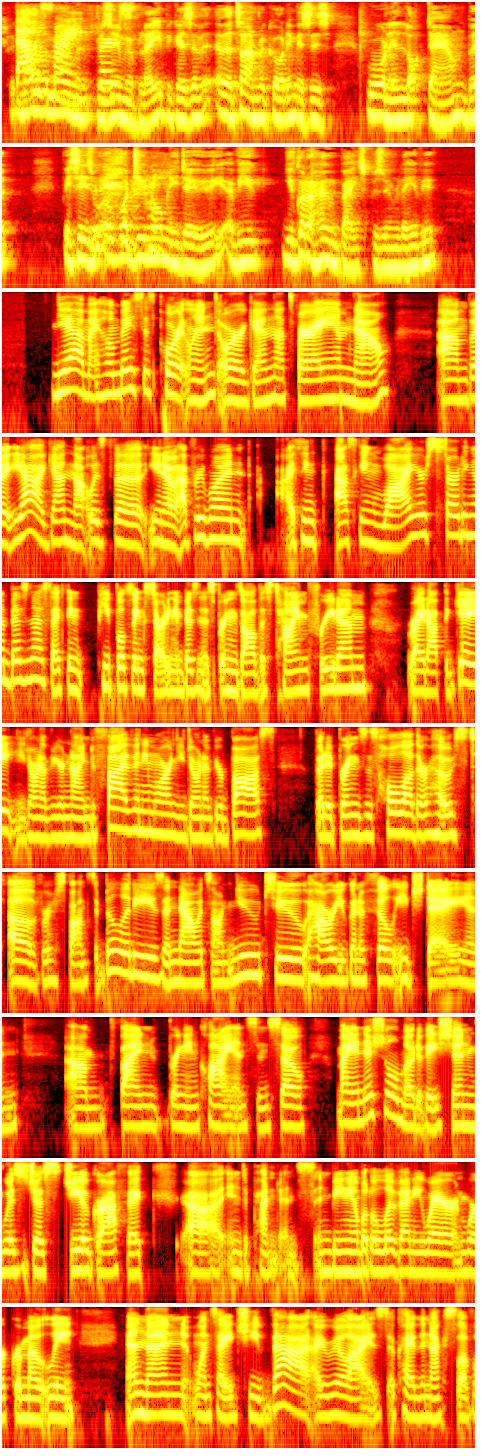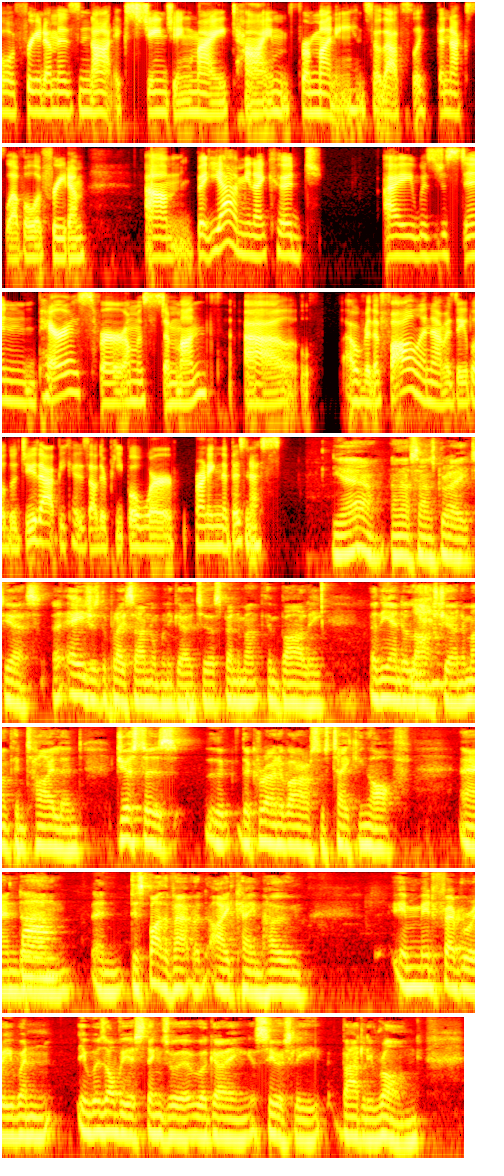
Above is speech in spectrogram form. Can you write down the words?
But that not was at the moment, first... presumably, because at the time recording, this is we're all in lockdown. But this is what do you normally do? Have you you've got a home base, presumably, have you? Yeah, my home base is Portland, Oregon. That's where I am now. Um, but yeah, again, that was the you know everyone I think asking why you're starting a business, I think people think starting a business brings all this time freedom right out the gate. You don't have your nine to five anymore and you don't have your boss, but it brings this whole other host of responsibilities. And now it's on you to how are you going to fill each day and um, find bringing clients. And so my initial motivation was just geographic uh, independence and being able to live anywhere and work remotely and then once I achieved that, I realized, okay, the next level of freedom is not exchanging my time for money. And so that's like the next level of freedom. Um, but yeah, I mean, I could, I was just in Paris for almost a month uh, over the fall, and I was able to do that because other people were running the business. Yeah, and that sounds great. Yes. Asia is the place I normally go to. I spend a month in Bali at the end of last yeah. year and a month in Thailand, just as the, the coronavirus was taking off. And, wow. um, and despite the fact that I came home in mid February when it was obvious things were, were going seriously badly wrong,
